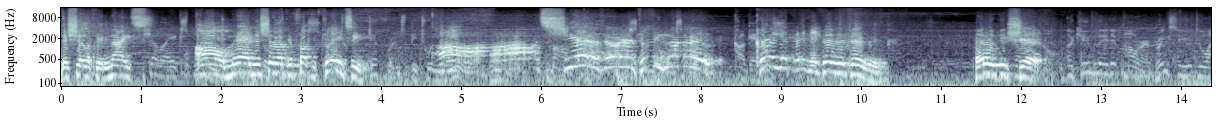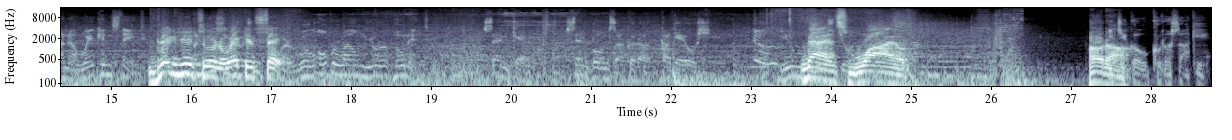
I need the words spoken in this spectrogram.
This shit looking nice. Shall I explain Oh man, this shit looking fucking crazy. Oh shit, it's looking crazy. Crazy, crazy, crazy, crazy. Holy shit. Accumulated power brings you to an awakened state. Brings you to an awakened state. Power will overwhelm your opponent. Senken, Senbonzakura, Kageyoshi. That's wild. Hold on. Ichigo Kurosaki.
